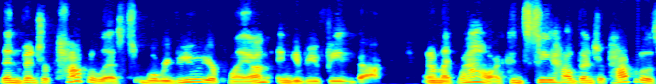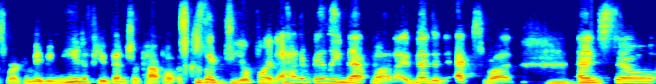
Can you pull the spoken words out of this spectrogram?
then venture capitalists will review your plan and give you feedback. And I'm like, wow, I can see how venture capitalists work and maybe meet a few venture capitalists. Because, like, to your point, I hadn't really met one. I'd met an ex one. Mm. And so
